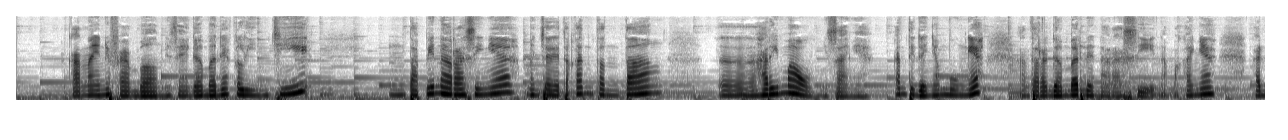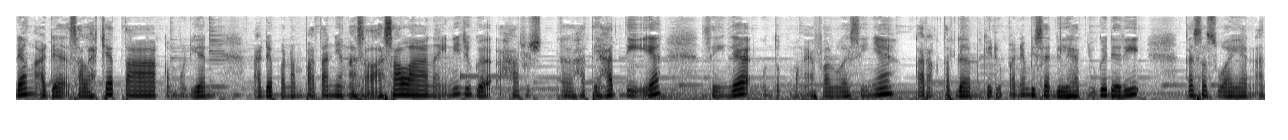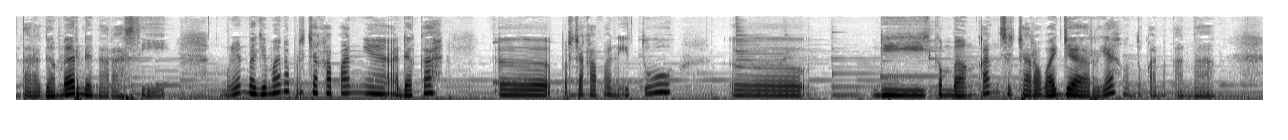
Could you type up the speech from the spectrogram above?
karena ini fable misalnya gambarnya kelinci hmm, tapi narasinya menceritakan tentang e, harimau misalnya kan tidak nyambung ya antara gambar dan narasi. Nah, makanya kadang ada salah cetak, kemudian ada penempatan yang asal-asalan. Nah, ini juga harus hati hati-hati ya. Sehingga untuk mengevaluasinya karakter dalam kehidupannya bisa dilihat juga dari kesesuaian antara gambar dan narasi. Kemudian bagaimana percakapannya? Adakah eh, percakapan itu eh, dikembangkan secara wajar ya untuk anak-anak.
